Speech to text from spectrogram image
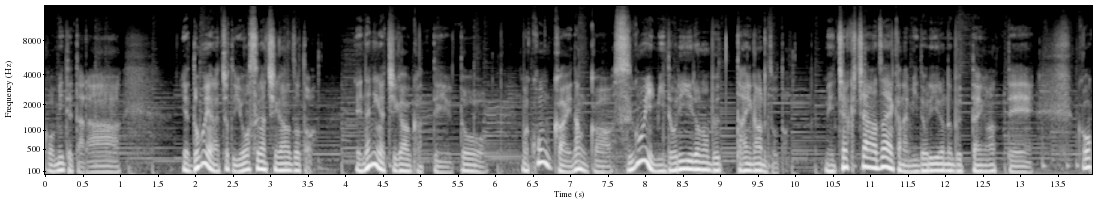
こう見てたらいやどうやらちょっと様子が違うぞと。で何が違うかっていうと、まあ、今回なんかすごい緑色の物体があるぞと。めちゃくちゃ鮮やかな緑色の物体があって、こ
